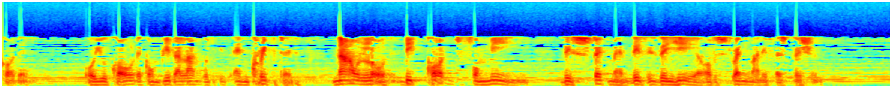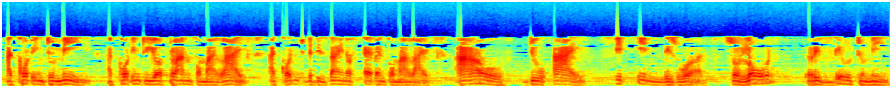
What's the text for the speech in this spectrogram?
coded. Or you call the computer language is encrypted. Now, Lord, decode for me this statement. This is the year of strange manifestation according to me, according to your plan for my life, according to the design of heaven for my life. How do I fit in this word? So, Lord, reveal to me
